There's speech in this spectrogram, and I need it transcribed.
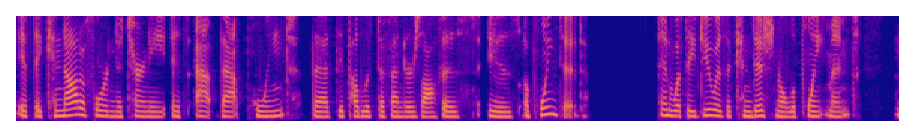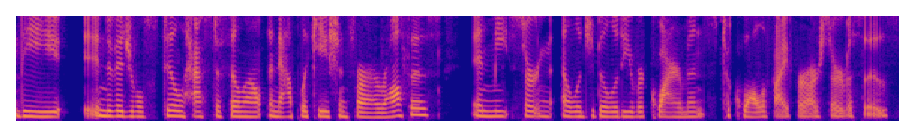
If they cannot afford an attorney, it's at that point that the public defender's office is appointed. And what they do is a conditional appointment. The individual still has to fill out an application for our office and meet certain eligibility requirements to qualify for our services.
